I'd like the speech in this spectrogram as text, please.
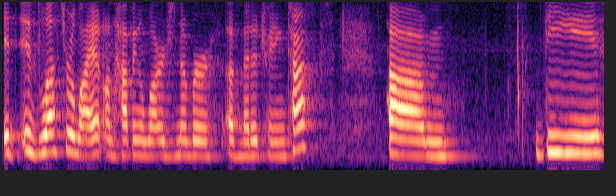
it is less reliant on having a large number of meta training tasks. Um, the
